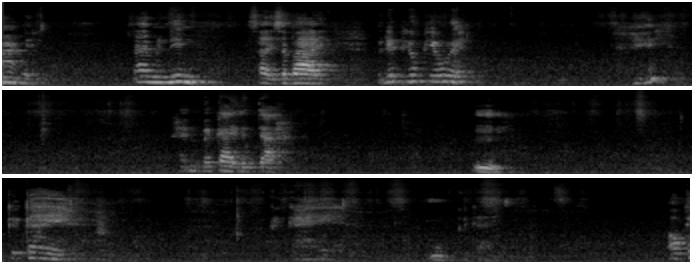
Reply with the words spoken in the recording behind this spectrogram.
มากเลย ได้มันนิ่ม ใส่สบายไม่ได้พิ้วๆเลยเฮ้ยให้ดูใกล้ๆเลยจ้ะอืมใกล้ๆใกล้ๆมุมใกล้ๆโอเค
